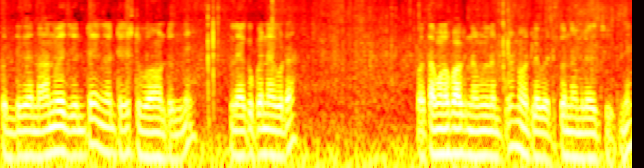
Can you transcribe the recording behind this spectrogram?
కొద్దిగా నాన్ వెజ్ ఉంటే ఇంకా టేస్ట్ బాగుంటుంది. లేకపోయినా కూడా ఒక తమలపాకు నమిలినట్టు నోట్లో పెట్టుకొని నమిలేయచ్చు వీటిని.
